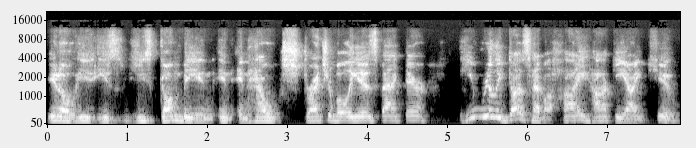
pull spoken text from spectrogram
you know, he, he's he's Gumby in, in in how stretchable he is back there. He really does have a high hockey IQ.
